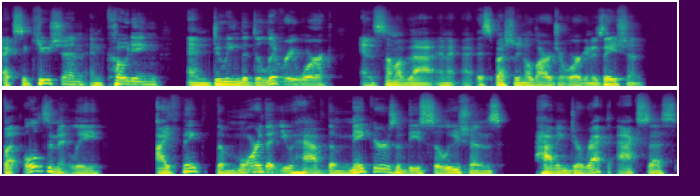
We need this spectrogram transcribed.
execution and coding and doing the delivery work and some of that, and especially in a larger organization. But ultimately, I think the more that you have the makers of these solutions having direct access,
